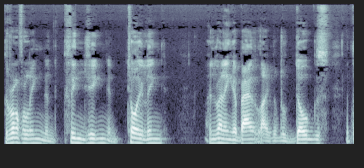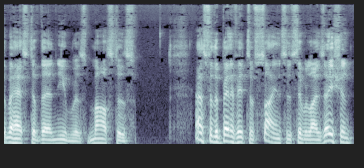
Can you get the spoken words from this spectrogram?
grovelling and cringing and toiling and running about like little dogs at the behest of their numerous masters. As for the benefits of science and civilization,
